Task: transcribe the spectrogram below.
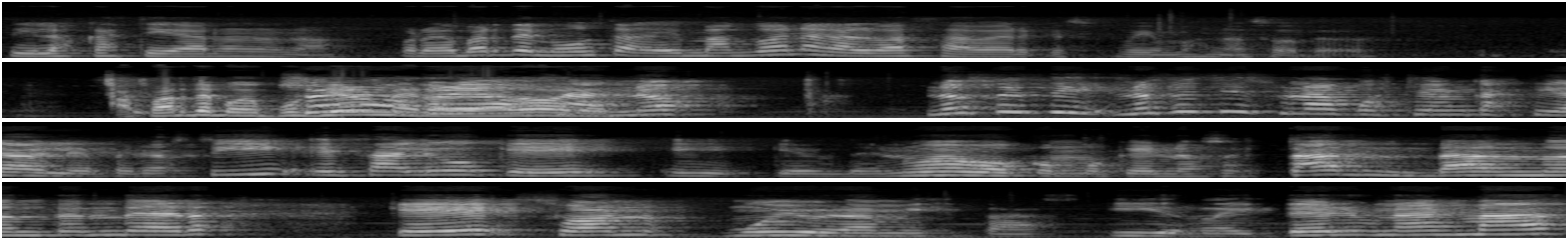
si los castigaron o no. Porque aparte me gusta, McGonagall va a saber que fuimos nosotros. Aparte porque pusieron Yo no creo, o sea, merodeadores. no, No sé si, no sé si es una cuestión castigable, pero sí es algo que, eh, que de nuevo como que nos están dando a entender que son muy bromistas. Y reitero una vez más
